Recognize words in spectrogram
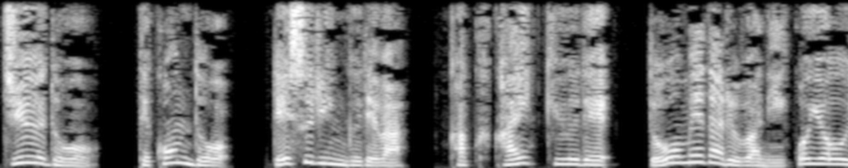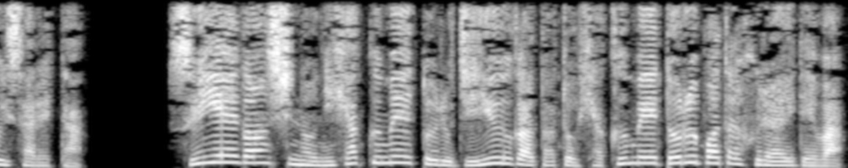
柔道、テコンドー、レスリングでは各階級で銅メダルは2個用意された。水泳男子の200メートル自由形と100メートルバタフライでは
